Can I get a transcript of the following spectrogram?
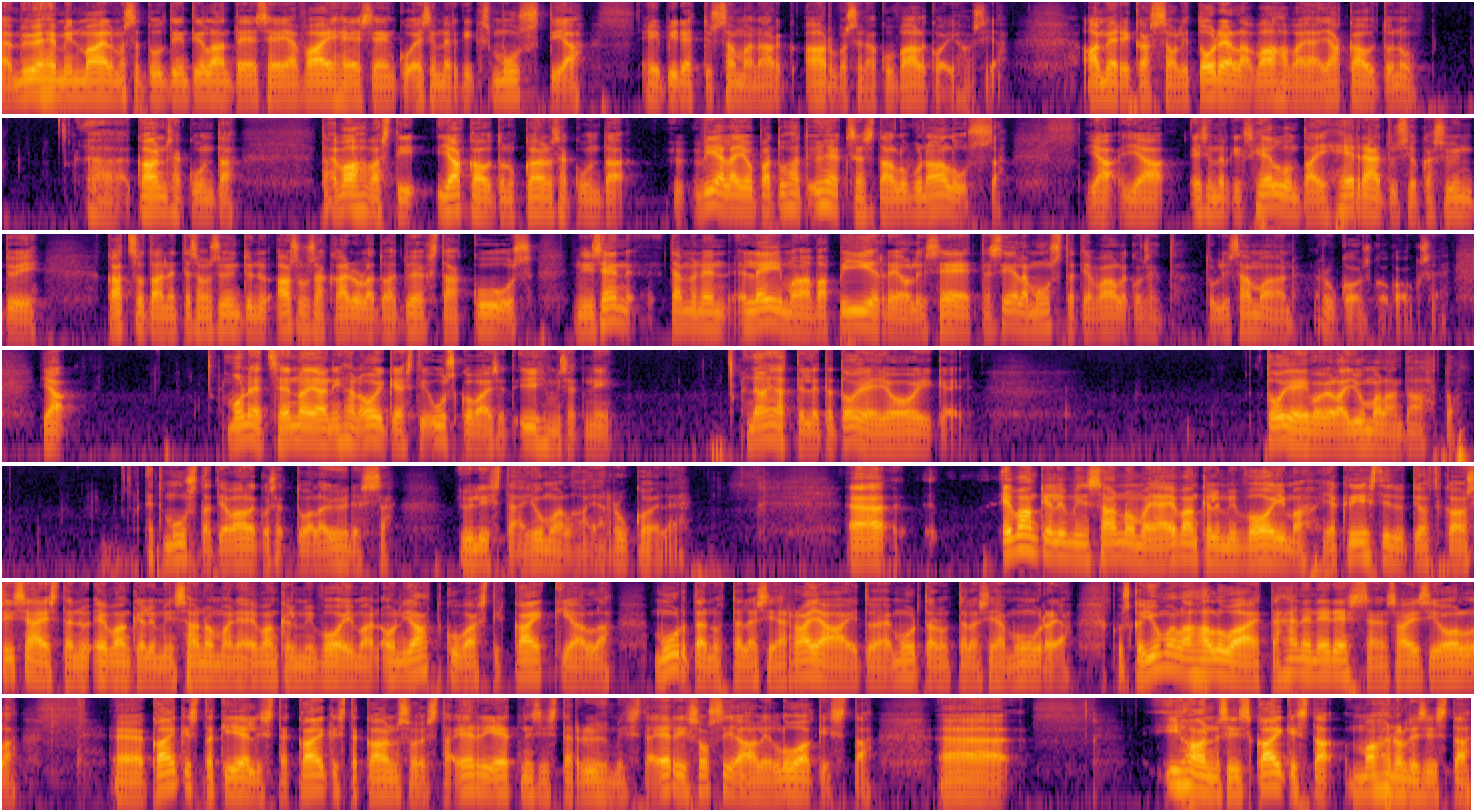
Myöhemmin maailmassa tultiin tilanteeseen ja vaiheeseen, kun esimerkiksi mustia ei pidetty saman arvoisena kuin valkoihosia. Amerikassa oli todella vahva ja jakautunut kansakunta tai vahvasti jakautunut kansakunta vielä jopa 1900-luvun alussa. Ja, ja esimerkiksi helluntai-herätys, joka syntyi, katsotaan, että se on syntynyt Asusa-kadulla 1906, niin sen tämmöinen leimaava piirre oli se, että siellä mustat ja valkoiset tuli samaan rukouskokoukseen. Ja monet sen ajan ihan oikeasti uskovaiset ihmiset, niin ne ajattelivat, että toi ei ole oikein toi ei voi olla Jumalan tahto. Että mustat ja valkoiset tuolla yhdessä ylistää Jumalaa ja rukoilee. Evankeliumin sanoma ja evankeliumin voima ja kristityt, jotka on sisäistänyt evankeliumin sanoman ja evankeliumin voiman, on jatkuvasti kaikkialla murtanut tällaisia raja-aitoja ja murtanut tällaisia muureja, koska Jumala haluaa, että hänen edessään saisi olla – kaikista kielistä, kaikista kansoista, eri etnisistä ryhmistä, eri sosiaaliluokista, ihan siis kaikista mahdollisista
